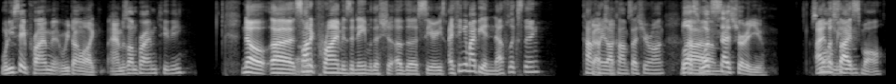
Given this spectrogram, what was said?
When you say Prime, are we talking about like Amazon Prime TV? No, uh, Oh. Sonic Prime is the name of the sh- of the series. I think it might be a Netflix thing. Confunny.com says you're wrong. Bless, what Um, size shirt are you? I'm a Small, size small.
